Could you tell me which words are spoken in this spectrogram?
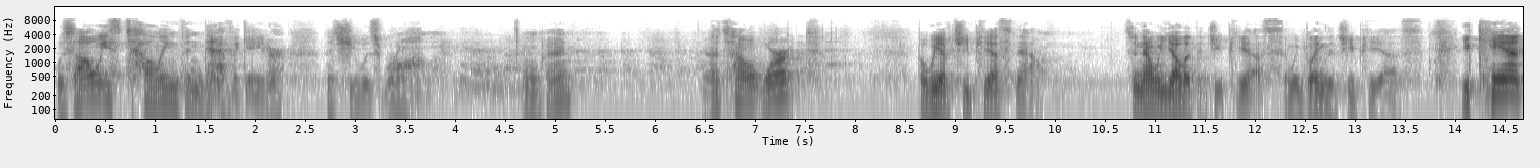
was always telling the navigator that she was wrong. Okay? That's how it worked. But we have GPS now. So now we yell at the GPS and we blame the GPS. You can't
